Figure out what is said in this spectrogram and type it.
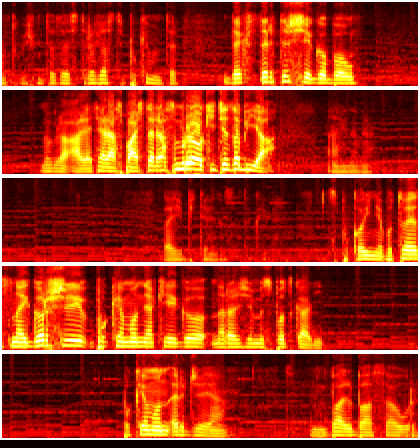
No to weźmy to, to jest trawiasty Pokémon. Te... Dexter też się go bał. Dobra, ale teraz patrz, teraz mroki cię zabija! Aj, dobra. Zajebitego zaatakujemy. Spokojnie, bo to jest najgorszy Pokémon jakiego na razie my spotkali. Pokémon RJ. Balbasaur.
